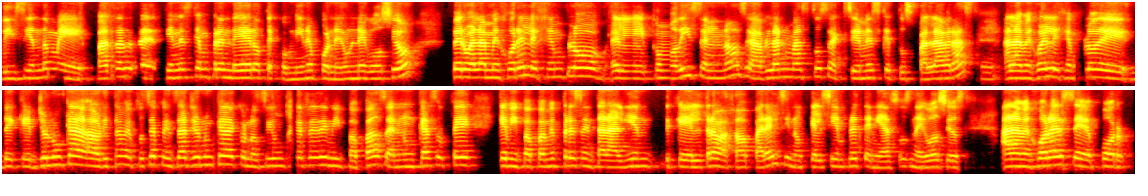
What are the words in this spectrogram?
diciéndome, vas tienes que emprender o te conviene poner un negocio, pero a lo mejor el ejemplo, el, como dicen, ¿no? O sea, hablan más tus acciones que tus palabras. A lo mejor el ejemplo de, de, que yo nunca, ahorita me puse a pensar, yo nunca conocí un jefe de mi papá, o sea, nunca supe que mi papá me presentara a alguien que él trabajaba para él, sino que él siempre tenía sus negocios. A lo mejor ese, por,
